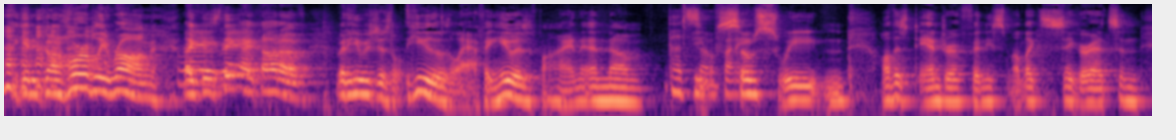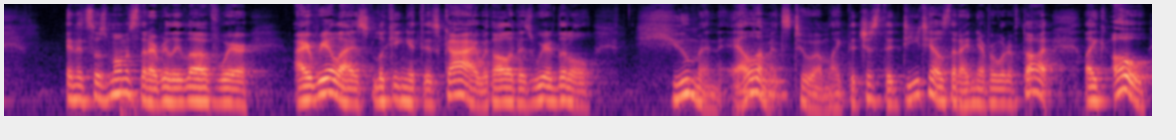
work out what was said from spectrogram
Like it had gone horribly wrong. like this Right, thing I thought of, but he was just he was laughing. He was fine, and um, That's so funny. so sweet, and all this dandruff, and he smelled like cigarettes, and and it's those moments that I really love where I realized looking at this guy with all of his weird little human elements mm-hmm. to him like the just the details that I never would have thought. Like oh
